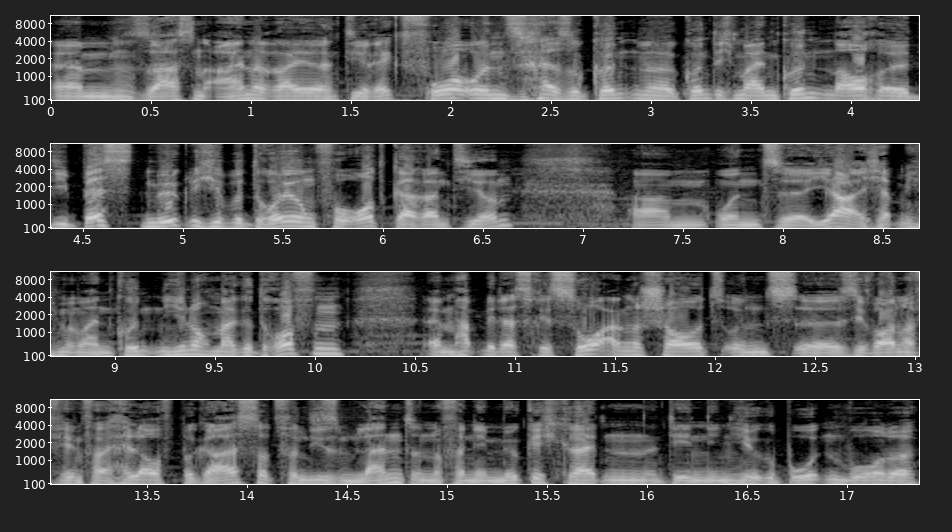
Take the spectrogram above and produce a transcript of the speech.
ähm, saßen eine Reihe direkt vor uns, also konnten konnte ich meinen Kunden auch äh, die bestmögliche Betreuung vor Ort garantieren. Ähm, und äh, ja, ich habe mich mit meinen Kunden hier nochmal getroffen, ähm, habe mir das Ressort angeschaut und äh, sie waren auf jeden Fall hellauf begeistert von diesem Land und von den Möglichkeiten, denen ihnen hier geboten wurde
